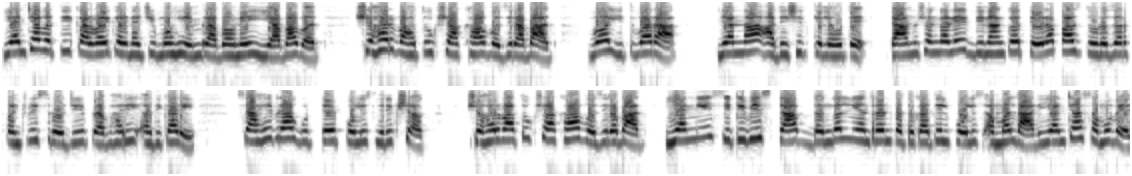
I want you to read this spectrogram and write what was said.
यांच्यावरती कारवाई करण्याची मोहीम राबवणे याबाबत शहर वाहतूक शाखा वजिराबाद व इतवारा यांना आदेशित केले होते. त्या अनुषंगाने दिनांक तेरा पाच दोन हजार पंचवीस रोजी प्रभारी अधिकारी साहेबराव गुट्टे पोलीस निरीक्षक शहर वाहतूक शाखा वजिराबाद यांनी सीटीबी स्टाफ दंगल नियंत्रण पथकातील पोलीस अंमलदार यांच्या समवेत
